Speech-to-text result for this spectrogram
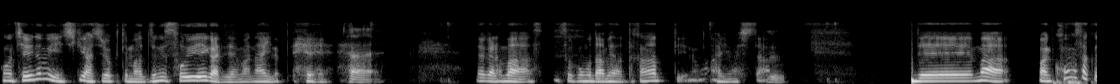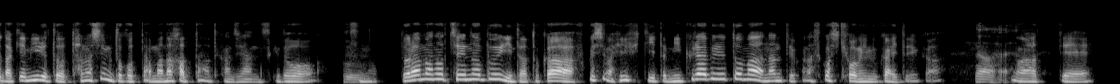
このチェルノブイリ1986ってまあ全然そういう映画ではないので、はい。だからまあそこもダメだったかなっていうのもありました。うんで、まあ、まあ、今作だけ見ると楽しむとこってあんまなかったなって感じなんですけど、うんそのドラマのチェルノブイリだとか、福島50と見比べると、まあ、なんていうかな、少し興味深いというか、あはい。のがあって、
